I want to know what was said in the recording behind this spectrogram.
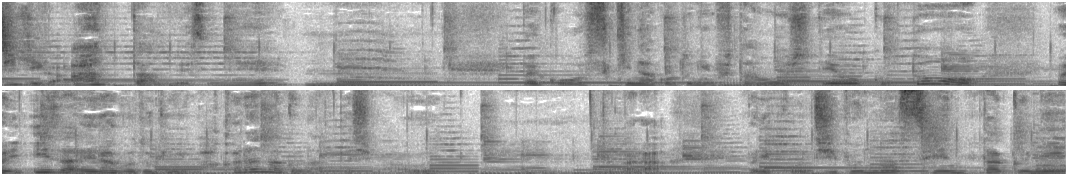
時期があったんですね。うんやっぱりこう好きなことに蓋をしておくとやっぱりいざ選ぶ時に分からなくなってしまう。うん、だからやっぱりこう自分の選択に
